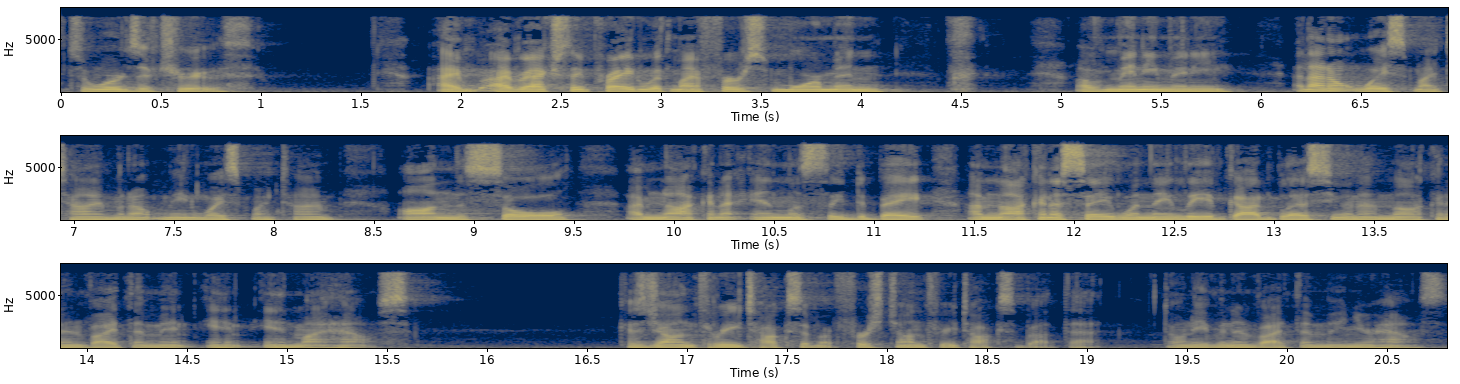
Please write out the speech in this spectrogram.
It's words of truth. I, I've actually prayed with my first Mormon of many, many, and I don't waste my time. I don't mean waste my time on the soul. I'm not going to endlessly debate. I'm not going to say when they leave, God bless you, and I'm not going to invite them in, in, in my house. Because John 3 talks about, 1 John 3 talks about that. Don't even invite them in your house.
